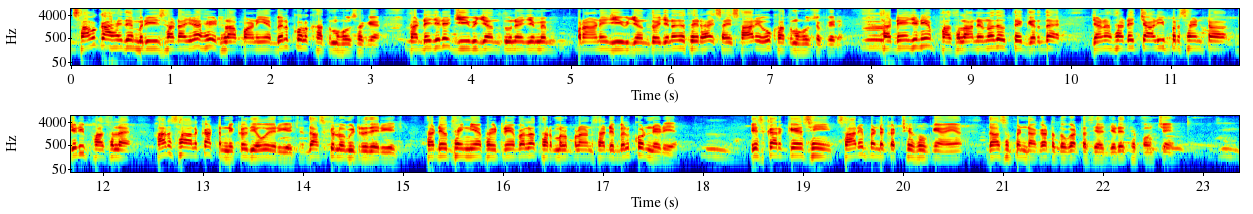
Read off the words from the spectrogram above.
ਸਭ ਕਾਹੇ ਦੇ ਮਰੀਜ਼ ਸਾਡਾ ਜਿਹੜਾ ਹੇਠਲਾ ਪਾਣੀ ਹੈ ਬਿਲਕੁਲ ਖਤਮ ਹੋ ਸਕਿਆ। ਸਾਡੇ ਜਿਹੜੇ ਜੀਵ ਜੰਤੂ ਨੇ ਜਿਵੇਂ ਪੁਰਾਣੇ ਜੀਵ ਜੰਤੂ ਜਿਨ੍ਹਾਂ ਦੇ ਉੱਥੇ ਰਹਿਸਾਂ ਸਾਰੇ ਉਹ ਖਤਮ ਹੋ ਚੁੱਕੇ ਨੇ। ਸਾਡੀਆਂ ਜਿਹੜੀਆਂ ਫਸਲਾਂ ਨੇ ਉਹਨਾਂ ਦੇ ਉੱਤੇ ਗਿਰਦਾ ਹੈ ਜਾਣਾ ਸਾਡੇ 40% ਜਿਹੜੀ ਫਸਲ ਹੈ ਹਰ ਸਾਲ ਘੱਟ ਨਿਕਲਦੀ ਹੈ ਉਹ ਏਰੀਆ 'ਚ 10 ਕਿਲੋਮੀਟਰ ਦੇ ਏਰੀਆ 'ਚ। ਸਾਡੇ ਉੱਥੇ ਇੰਨੀਆਂ ਫੈਕਟਰੀਆਂ ਪਹਿਲਾਂ ਥਰਮਲ ਪਲਾਂਟ ਸਾਡੇ ਬਿਲਕੁਲ ਨੇੜੇ ਆ ਇਸ ਕਰਕੇ ਅਸੀਂ ਸਾਰੇ ਪਿੰਡ ਇਕੱਠੇ ਹੋ ਕੇ ਆਏ ਆ 10 ਪਿੰਡਾਂ ਘੱਟ ਤੋਂ ਘੱਟ ਅਸੀਂ ਜਿਹੜੇ ਇੱਥੇ ਪਹੁੰਚੇ ਹਾਂ। ਜੀ।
